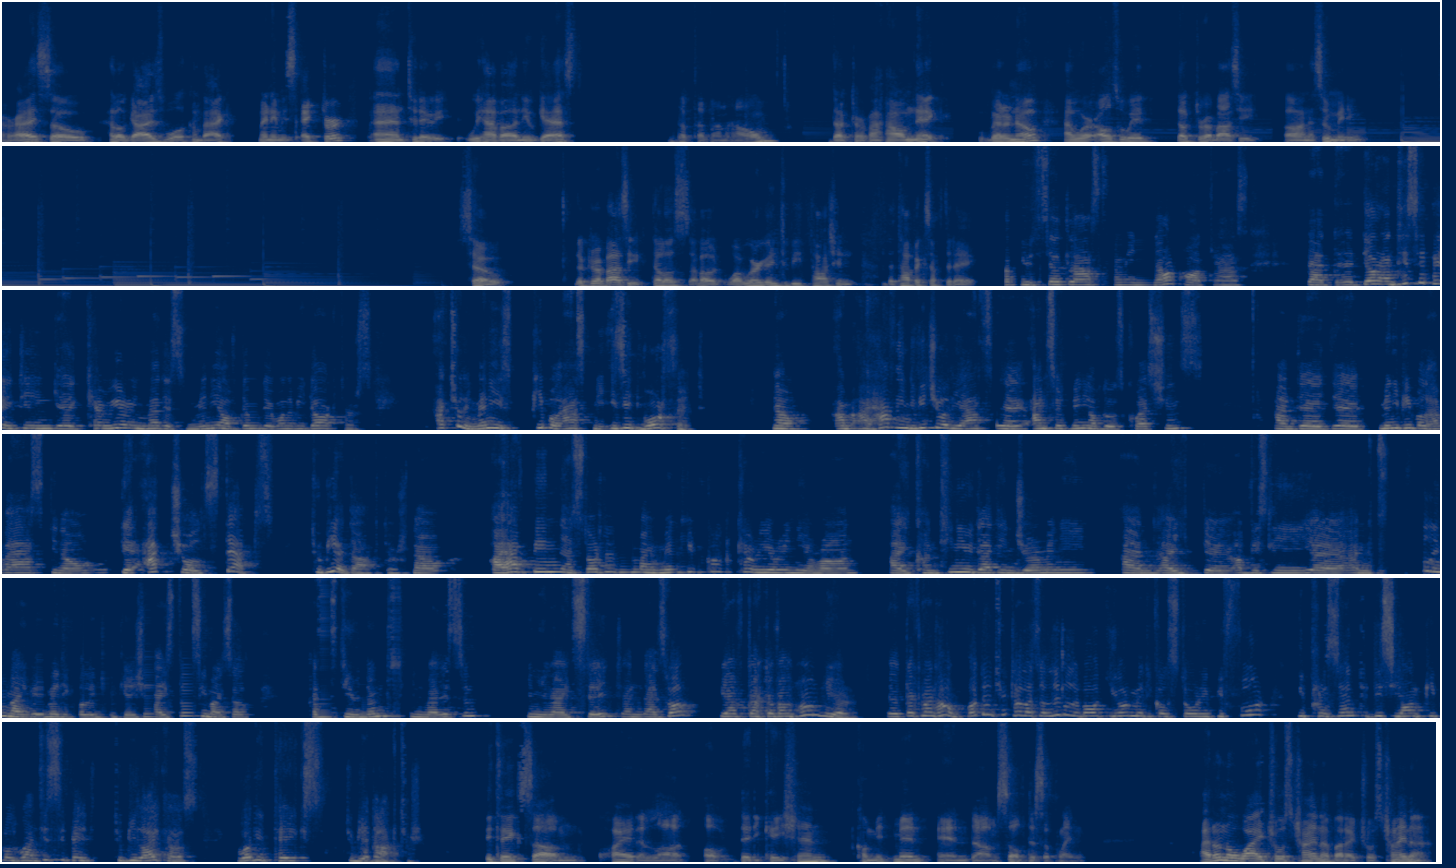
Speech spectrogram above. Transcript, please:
All right, so hello guys, welcome back. My name is Hector, and today we have a new guest, Dr. Van Halm. Dr. Van Halm Nick, better know, and we're also with Dr. Abasi on a Zoom meeting. So, Dr. Abasi, tell us about what we're going to be touching, the topics of today. You said last time in our podcast that uh, they're anticipating a career in medicine. Many of them, they want to be doctors. Actually, many people ask me, is it worth it? Now, um, I have individually asked, uh, answered many of those questions. And uh, many people have asked, you know, the actual steps to be a doctor. Now, I have been uh, started my medical career in Iran. I continue that in Germany, and I uh, obviously uh, I'm in my medical education. I still see myself as a student in medicine in the United States. And as well, we have Dr. Van Halm here. Uh, Dr. Van Halm, why don't you tell us a little about your medical story before we present to these young people who anticipate to be like us, what it takes to be a doctor? It takes um, quite a lot of dedication, commitment, and um, self-discipline. I don't know why I chose China, but I chose China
